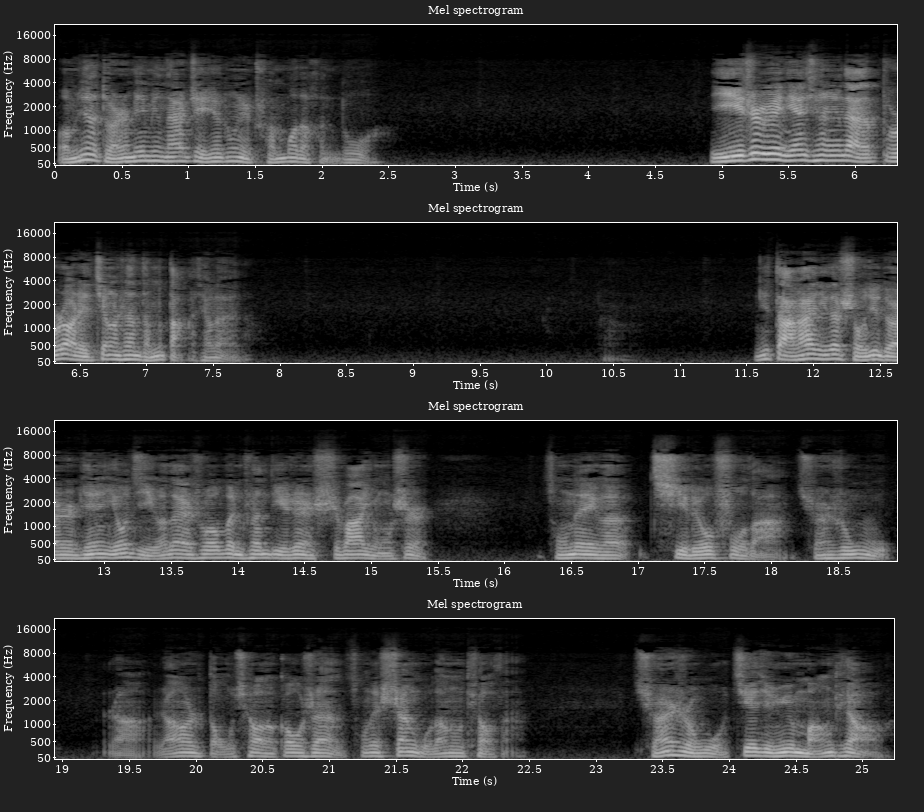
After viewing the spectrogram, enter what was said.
我们现在短视频平台这些东西传播的很多，以至于年轻一代的不知道这江山怎么打下来的。你打开你的手机短视频，有几个在说汶川地震十八勇士，从那个气流复杂，全是雾，啊，然后陡峭的高山，从那山谷当中跳伞，全是雾，接近于盲跳，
